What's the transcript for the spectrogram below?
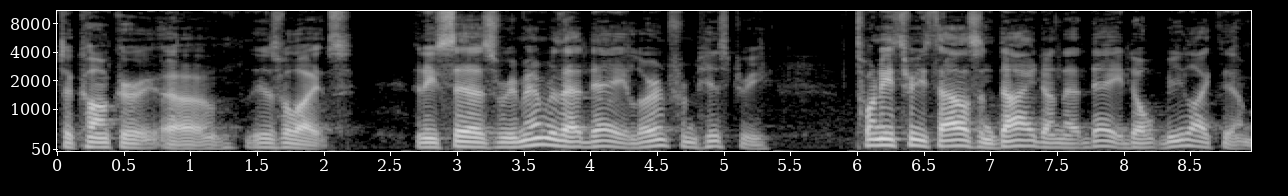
to conquer uh, the Israelites. And he says, Remember that day, learn from history. 23,000 died on that day. Don't be like them.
